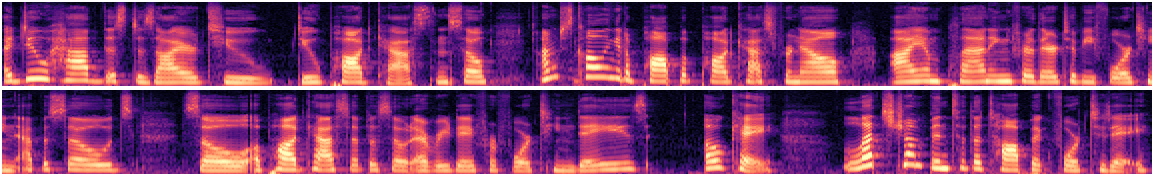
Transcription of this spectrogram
I do have this desire to do podcasts, and so I'm just calling it a pop up podcast for now. I am planning for there to be 14 episodes, so a podcast episode every day for 14 days. Okay, let's jump into the topic for today,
